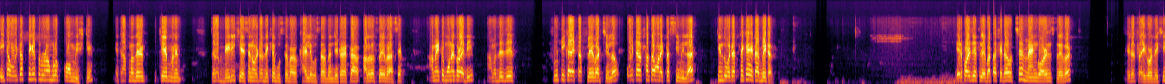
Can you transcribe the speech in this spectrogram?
এটা ওইটার থেকে তুলনামূলক কম মিষ্টি। এটা আপনাদেরকে মানে যারা বেরি খেয়েছেন ওইটা দেখলে বুঝতে পারবেন খাইলে বুঝতে পারবেন যেটা একটা আলাদা ফ্লেভার আছে। আমি একটু মনে করাই দিই, আমাদের যে ফ্রুটিকার একটা ফ্লেভার ছিল, ওইটার সাথে অনেকটা সিমিলার কিন্তু ওইটার থেকে এটা বেটার এরপর যে ফ্লেভারটা সেটা হচ্ছে ম্যাঙ্গো অরেঞ্জ ফ্লেভার এটা ট্রাই করে দেখি।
